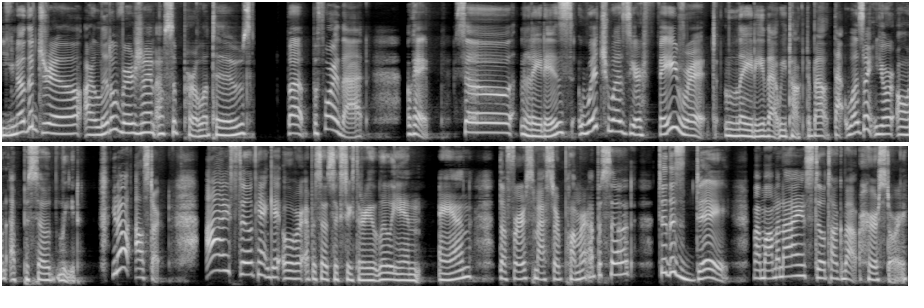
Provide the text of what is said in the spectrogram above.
You know the drill, our little version of superlatives. But before that, okay, so ladies, which was your favorite lady that we talked about that wasn't your own episode lead? You know what? I'll start. I still can't get over episode 63, Lillian Anne, the first Master Plumber episode. To this day, my mom and I still talk about her story.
